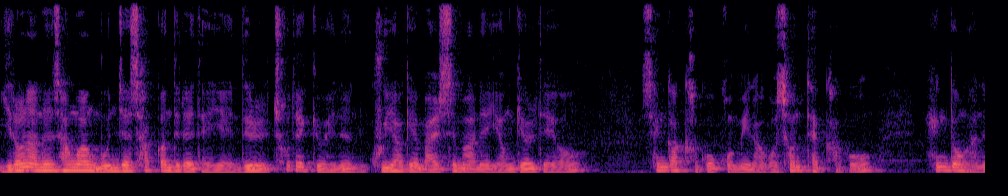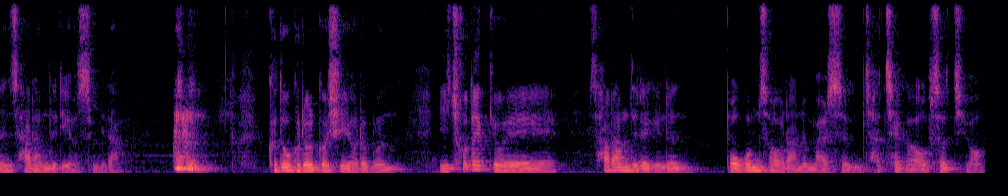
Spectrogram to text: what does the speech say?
일어나는 상황, 문제, 사건들에 대해 늘 초대교회는 구약의 말씀 안에 연결되어 생각하고 고민하고 선택하고 행동하는 사람들이었습니다. 그도 그럴 것이 여러분 이 초대교회 사람들에게는 복음서라는 말씀 자체가 없었지요.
